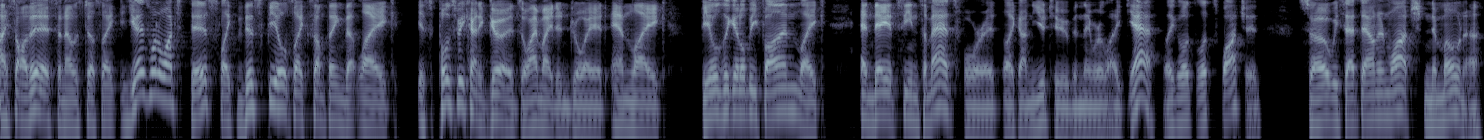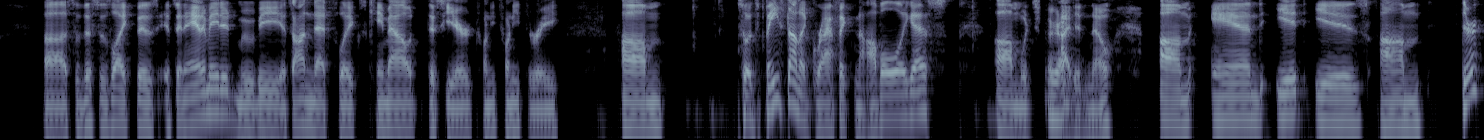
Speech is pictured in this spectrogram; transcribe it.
I saw this and I was just like, you guys want to watch this? Like this feels like something that like is supposed to be kind of good, so I might enjoy it and like feels like it'll be fun. Like and they had seen some ads for it like on YouTube and they were like, yeah, like let's let's watch it. So we sat down and watched Nimona. Uh, so this is like this it's an animated movie. It's on Netflix, came out this year, 2023. Um so it's based on a graphic novel, I guess, um which okay. I didn't know. Um and it is um there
